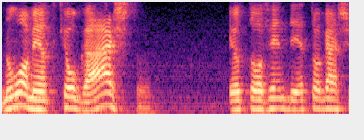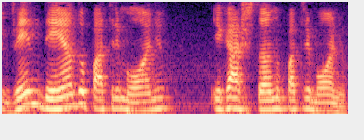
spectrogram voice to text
No momento que eu gasto, eu estou vendendo, tô vendendo patrimônio e gastando patrimônio.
